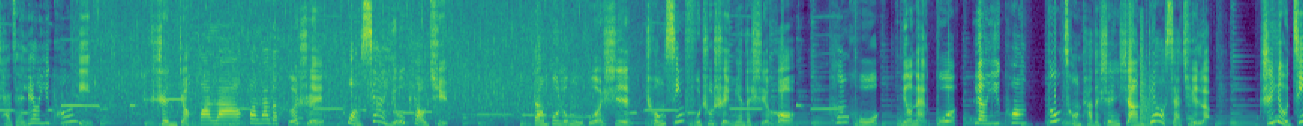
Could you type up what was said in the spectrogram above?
卡在晾衣筐里，顺着哗啦哗啦的河水往下游飘去。当布鲁姆博士重新浮出水面的时候，喷壶、牛奶锅、晾衣筐都从他的身上掉下去了，只有金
